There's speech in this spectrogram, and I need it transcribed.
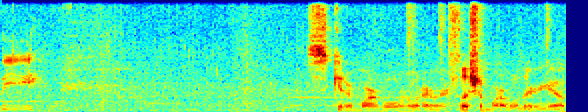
the... Let's get a marble or whatever. Flesh of marble, there you go.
